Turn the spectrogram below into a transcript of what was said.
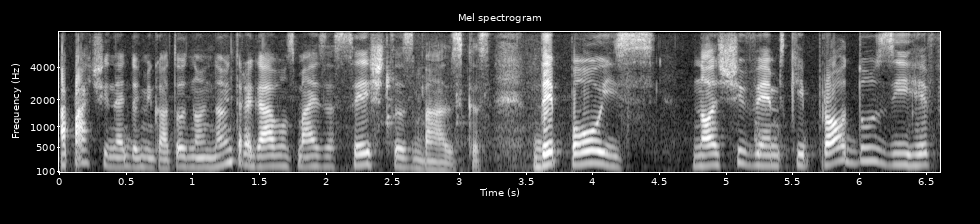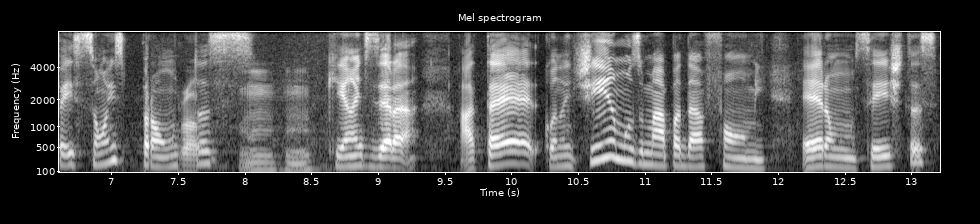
a partir né, de 2014, nós não entregávamos mais as cestas básicas. Depois nós tivemos que produzir refeições prontas, uhum. que antes era até quando tínhamos o mapa da fome, eram cestas.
